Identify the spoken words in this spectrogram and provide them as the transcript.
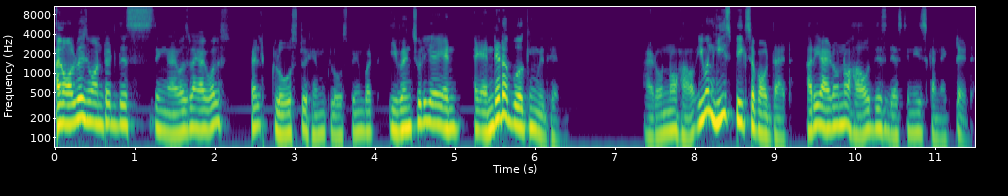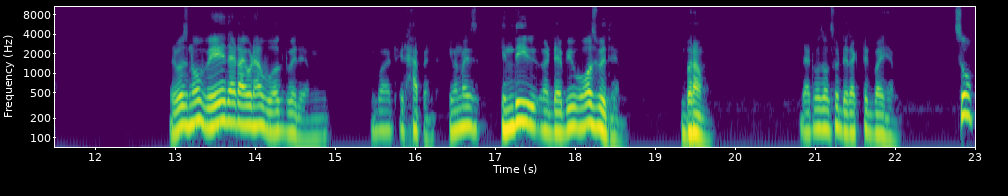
I always wanted this thing. I was like, I always felt close to him, close to him. But eventually, I en- I ended up working with him. I don't know how. Even he speaks about that. Hari, I don't know how this destiny is connected. There was no way that I would have worked with him, but it happened. Even my Hindi uh, debut was with him, Bhram. That was also directed by him. So,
